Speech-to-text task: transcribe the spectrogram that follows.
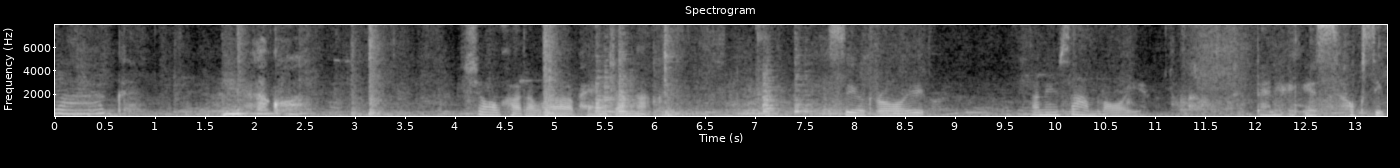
น่ารัก อันนี้น่ารักกว่า ชอบค่ะ แต่ว่าแพงจังอะสี่ร้อยอันนี้สามร้อยแต่นี่ XS หกสิบ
